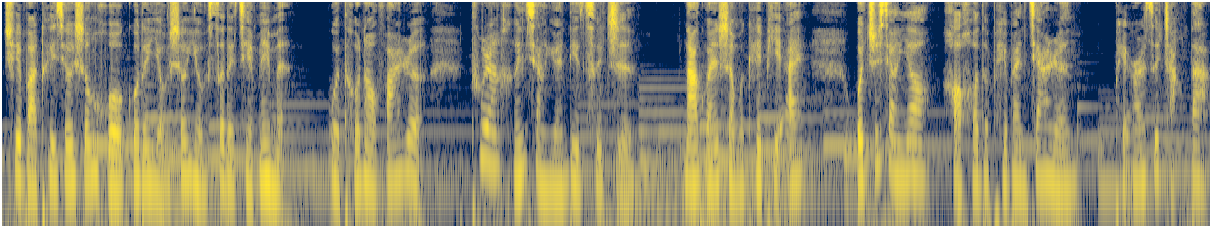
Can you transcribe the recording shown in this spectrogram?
却把退休生活过得有声有色的姐妹们，我头脑发热，突然很想原地辞职，哪管什么 KPI，我只想要好好的陪伴家人，陪儿子长大，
